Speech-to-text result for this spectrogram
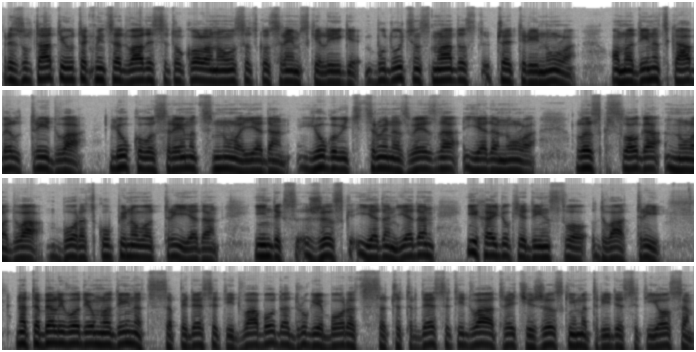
Rezultati utakmica 20. kola Novosadsko-Sremske lige. Budućnost mladost 4-0, Omladinac Kabel 3-2, Ljukovo Sremac 0-1, Jugović Crvena zvezda 1-0, Lsk Sloga 0-2, Borac Kupinovo 3-1, Indeks Žsk 1-1 i Hajduk Jedinstvo 2-3. Na tabeli vodi Omladinac sa 52 boda, drugi je Borac sa 42, a treći Žrski ima 38.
